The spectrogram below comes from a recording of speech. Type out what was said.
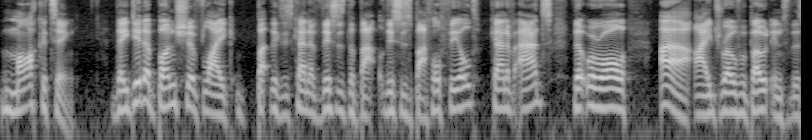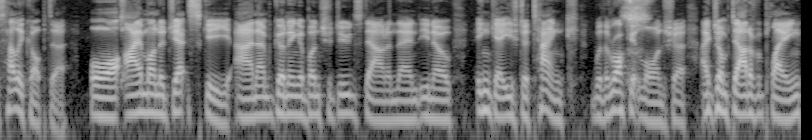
marketing. They did a bunch of like but this is kind of this is the bat this is Battlefield kind of ads that were all ah I drove a boat into this helicopter or I'm on a jet ski and I'm gunning a bunch of dudes down and then, you know, engaged a tank with a rocket launcher. I jumped out of a plane,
